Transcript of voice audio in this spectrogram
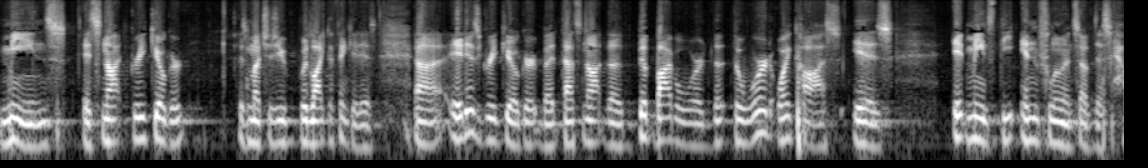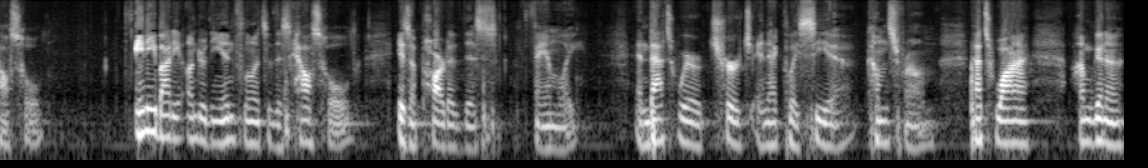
means it's not Greek yogurt as much as you would like to think it is. Uh, it is Greek yogurt, but that's not the Bible word. The, the word oikos is, it means the influence of this household anybody under the influence of this household is a part of this family. And that's where church and ecclesia comes from. That's why I'm going to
